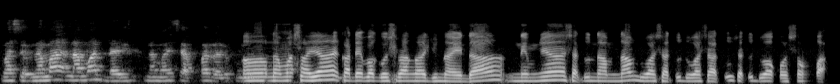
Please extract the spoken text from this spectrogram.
Masuk. Nama nama dari nama siapa lalu uh, nama saya Kade Bagus Rangga Junaida, NIM-nya 16621212120, Pak.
